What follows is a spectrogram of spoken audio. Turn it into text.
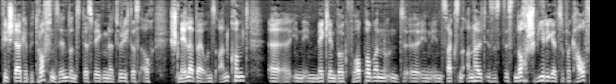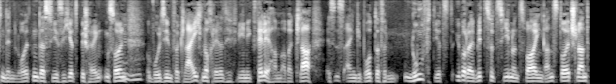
viel stärker betroffen sind und deswegen natürlich das auch schneller bei uns ankommt. Äh, in, in Mecklenburg-Vorpommern und äh, in, in Sachsen-Anhalt ist es das noch schwieriger zu verkaufen den Leuten, dass sie sich jetzt beschränken sollen, mhm. obwohl sie im Vergleich noch relativ wenig Fälle haben. Aber klar, es ist ein Gebot der Vernunft, jetzt überall mitzuziehen und zwar in ganz Deutschland.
